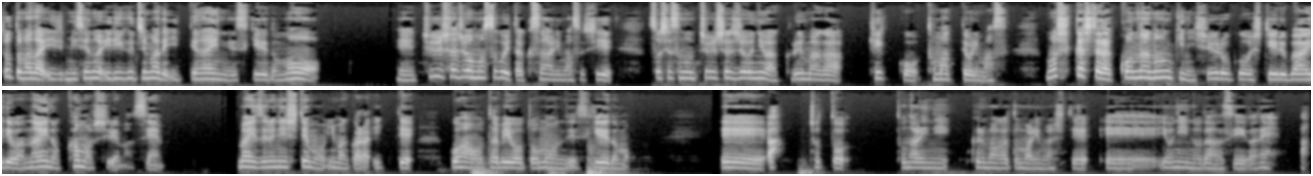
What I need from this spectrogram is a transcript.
ちょっとまだ店の入り口まで行ってないんですけれども、えー駐車場もすごいたくさんありますし、そしてその駐車場には車が結構止まっております。もしかしたらこんなのんきに収録をしている場合ではないのかもしれません。まあ、いずれにしても今から行ってご飯を食べようと思うんですけれども、えー、あ、ちょっと隣に車が止まりまして、えー、4人の男性がね、あ、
